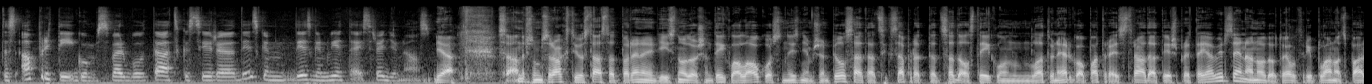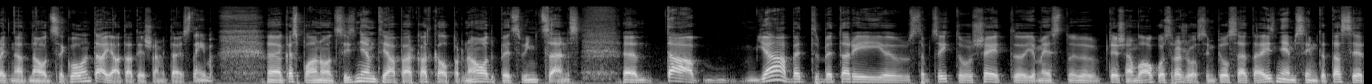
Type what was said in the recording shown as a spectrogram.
tas apritīgums, varbūt tāds, kas ir eh, diezgan, diezgan vietējs, reģionāls. Jā, Sandrs mums raksta, jūs stāstāt par enerģijas nodošanu tīklā laukos un izņemšanu pilsētā. Cik sapratu, tad sadalījuma tīkla un Latvijas energo patreiz strādā tieši pretējā virzienā, nodot elektrību plānots pārreikināt naudas ekvivalentā. Jā, tā tiešām ir taisnība. Eh, kas plānots izņemt, jāpērk atkal par naudu pēc viņa cenas. Eh, tā, jā, bet, bet arī, starp citu, šeit, ja mēs tiešām laukos ražosim, pilsētā izņemsim, tad tas ir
